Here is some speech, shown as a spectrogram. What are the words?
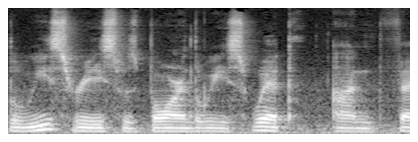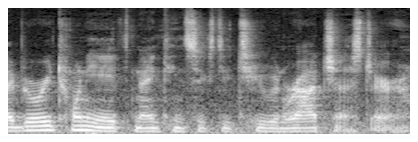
Louise Riess was born Louise Witt on February 28, 1962, in Rochester,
